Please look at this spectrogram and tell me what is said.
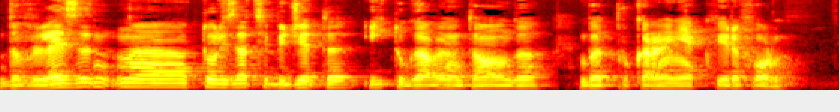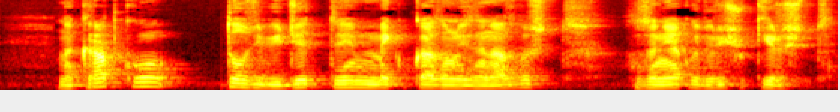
да влезе на актуализация бюджета и тогава евентуално да бъдат прокарани някакви реформи. Накратко, този бюджет е меко казано изненадващ, за някой дори шокиращ.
